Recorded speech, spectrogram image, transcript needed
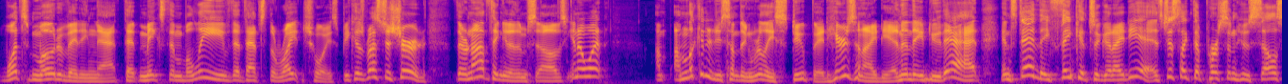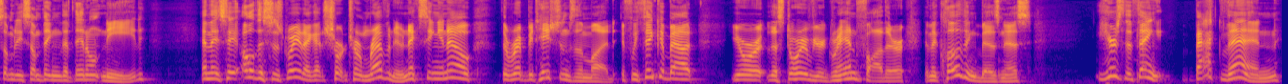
What's motivating that that makes them believe that that's the right choice? Because rest assured, they're not thinking to themselves, you know what? I'm, looking to do something really stupid. Here's an idea. And then they do that. Instead, they think it's a good idea. It's just like the person who sells somebody something that they don't need. And they say, oh, this is great. I got short term revenue. Next thing you know, the reputation's in the mud. If we think about your the story of your grandfather in the clothing business, here's the thing. Back then,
